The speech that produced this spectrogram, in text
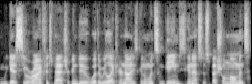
We get to see what Ryan Fitzpatrick can do, whether we like it or not. He's going to win some games. He's going to have some special moments.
